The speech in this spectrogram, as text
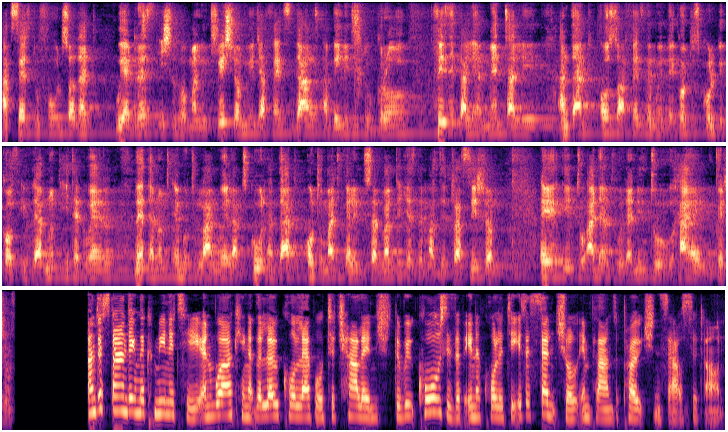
access to food so that we address issues of malnutrition which affects girls ability to grow physically and mentally and that also affects them when they go to school because if they have not eaten well then they're not able to learn well at school and that automatically disadvantages them as they transition uh, into adulthood and into higher education Understanding the community and working at the local level to challenge the root causes of inequality is essential in Plan's approach in South Sudan.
